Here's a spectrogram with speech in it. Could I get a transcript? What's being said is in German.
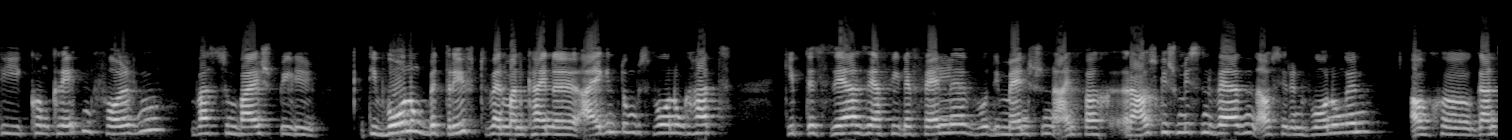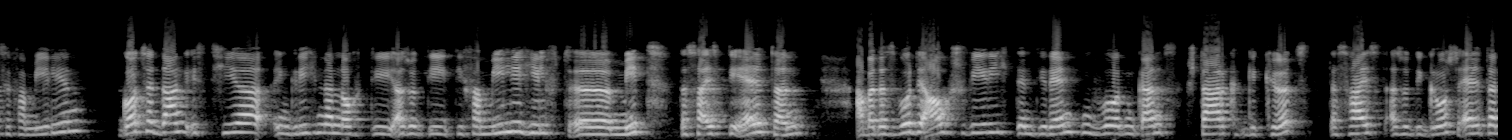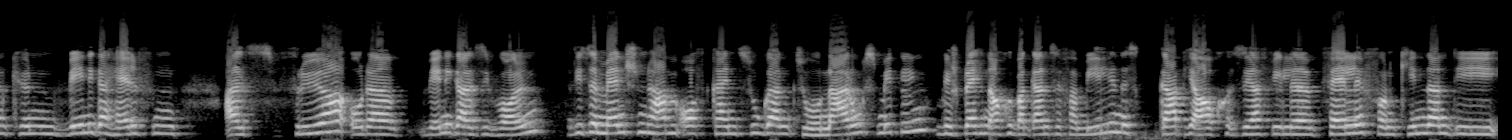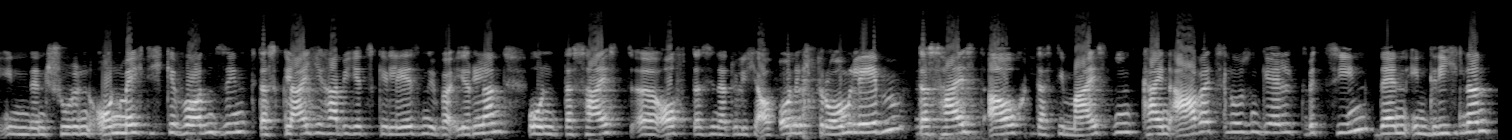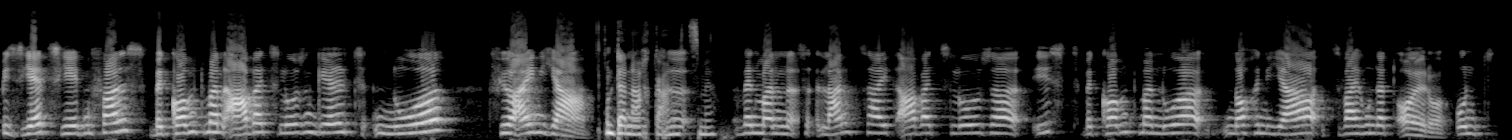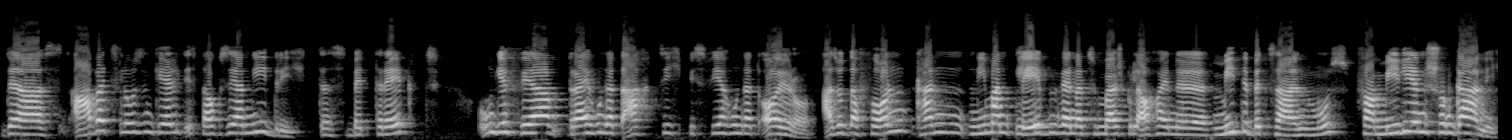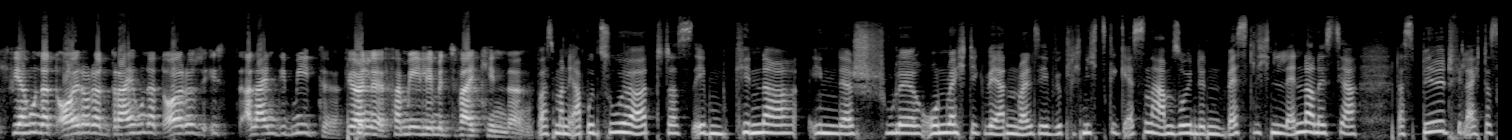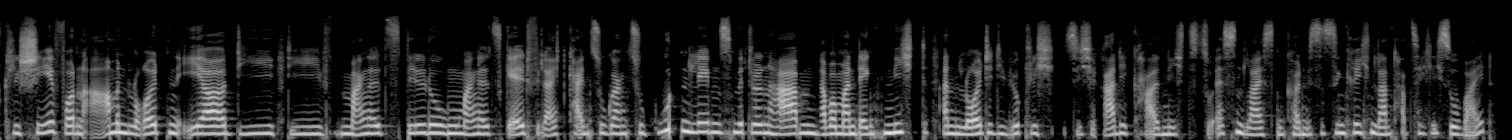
die konkreten Folgen, was zum Beispiel die Wohnung betrifft, wenn man keine Eigentumswohnung hat, gibt es sehr, sehr viele Fälle, wo die Menschen einfach rausgeschmissen werden aus ihren Wohnungen, auch äh, ganze Familien. Gott sei Dank ist hier in Griechenland noch die, also die, die Familie hilft äh, mit, das heißt die Eltern. Aber das wurde auch schwierig, denn die Renten wurden ganz stark gekürzt. Das heißt also, die Großeltern können weniger helfen als früher oder weniger als sie wollen. Diese Menschen haben oft keinen Zugang zu Nahrungsmitteln. Wir sprechen auch über ganze Familien. Es gab ja auch sehr viele Fälle von Kindern, die in den Schulen ohnmächtig geworden sind. Das gleiche habe ich jetzt gelesen über Irland. Und das heißt äh, oft, dass sie natürlich auch ohne Strom leben. Das heißt auch, dass die meisten kein Arbeitslosengeld beziehen. Denn in Griechenland bis jetzt jedenfalls bekommt man Arbeitslosengeld nur für ein Jahr. Und danach und, gar äh, nichts mehr. Wenn man Langzeitarbeitsloser ist, bekommt man nur noch ein Jahr 200 Euro. Und das Arbeitslosengeld ist auch sehr niedrig. Das beträgt ungefähr 380 bis 400 Euro. Also davon kann niemand leben, wenn er zum Beispiel auch eine Miete bezahlen muss. Familien schon gar nicht. 400 Euro oder 300 Euro ist allein die Miete für eine Familie mit zwei Kindern. Was man ab und zu hört, dass eben Kinder in der Schule ohnmächtig werden, weil sie wirklich nichts gegessen haben. So in den westlichen Ländern ist ja das Bild, vielleicht das Klischee von armen Leuten eher die, die mangels Bildung, mangels Geld vielleicht keinen Zugang zu guten Lebensmitteln haben. Aber man denkt nicht an Leute, die wirklich sich radikal nichts zu essen leisten können. Ist es in Griechenland tatsächlich so weit?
